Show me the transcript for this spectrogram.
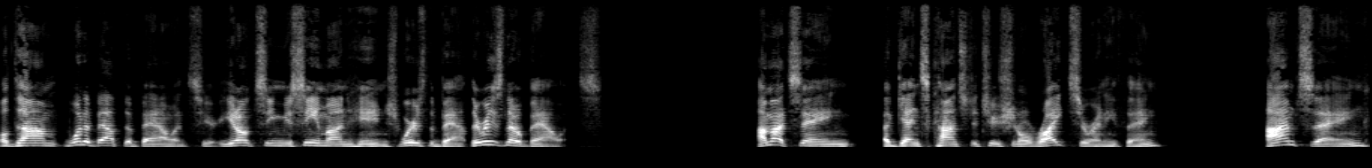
Well, Dom, what about the balance here? You don't seem you seem unhinged. Where's the balance? There is no balance. I'm not saying against constitutional rights or anything. I'm saying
